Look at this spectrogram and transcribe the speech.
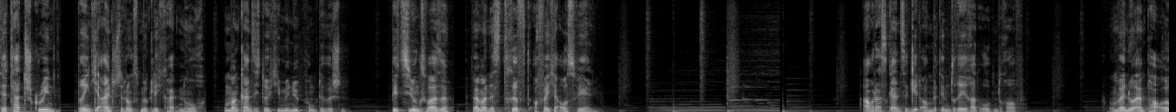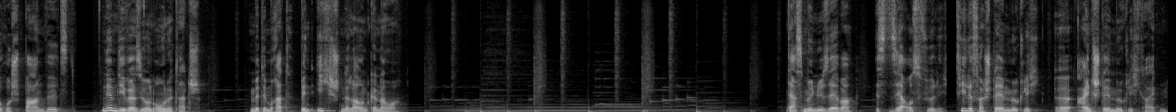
Der Touchscreen bringt die Einstellungsmöglichkeiten hoch und man kann sich durch die Menüpunkte wischen. Beziehungsweise, wenn man es trifft, auch welche auswählen. Aber das Ganze geht auch mit dem Drehrad oben drauf. Und wenn du ein paar Euro sparen willst, nimm die Version ohne Touch. Mit dem Rad bin ich schneller und genauer. Das Menü selber ist sehr ausführlich. Viele Verstellmöglich äh, Einstellmöglichkeiten.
